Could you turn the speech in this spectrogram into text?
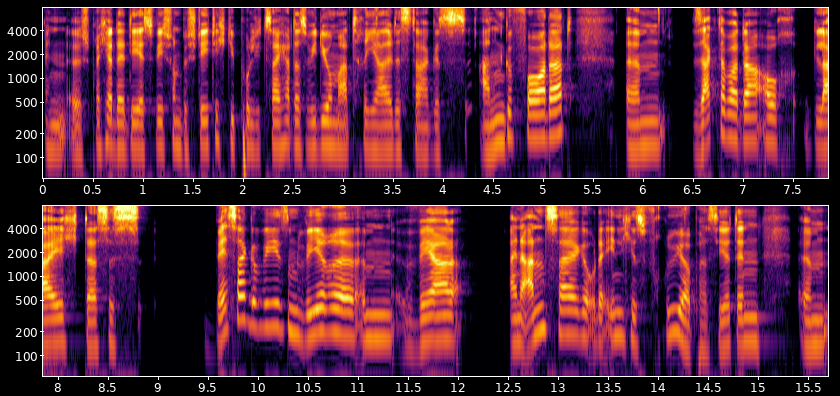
ein äh, Sprecher der DSW schon bestätigt, die Polizei hat das Videomaterial des Tages angefordert. Ähm, sagt aber da auch gleich, dass es besser gewesen wäre, ähm, wäre eine Anzeige oder ähnliches früher passiert, denn ähm,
